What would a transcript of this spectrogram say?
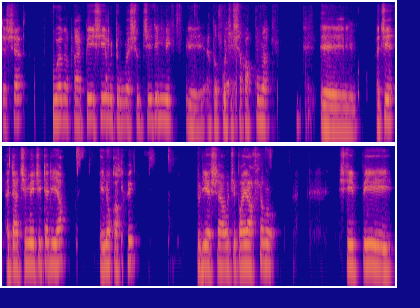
тасса уагақаа писиму тунгассутсилимми э апеққутиссақарпунга э ати атаатсимити талиақ иноқарфик тулиассаагути паяарлугу сиппи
